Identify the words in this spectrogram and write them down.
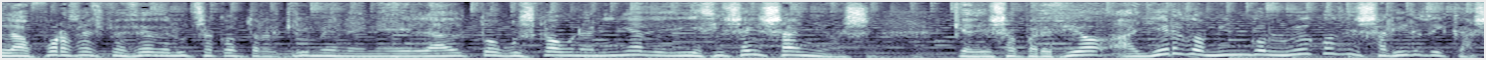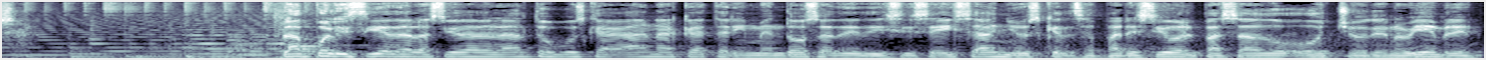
La Fuerza Especial de Lucha contra el Crimen en el Alto busca a una niña de 16 años que desapareció ayer domingo luego de salir de casa. La policía de la ciudad del Alto busca a Ana Catherine Mendoza de 16 años que desapareció el pasado 8 de noviembre.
